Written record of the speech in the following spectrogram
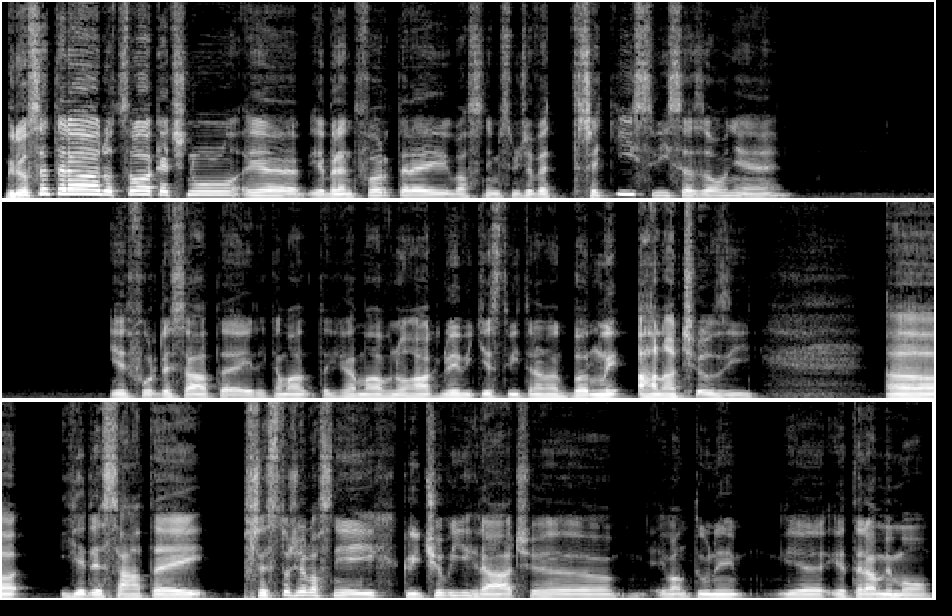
Kdo se teda docela kečnul je, je Brentford, který vlastně myslím, že ve třetí své sezóně je furt desátý, teďka má, teďka má v nohách dvě vítězství teda nad Burnley a na Chelsea. Uh, je desátý, přestože vlastně jejich klíčový hráč uh, Ivan Tuny je, je teda mimo,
